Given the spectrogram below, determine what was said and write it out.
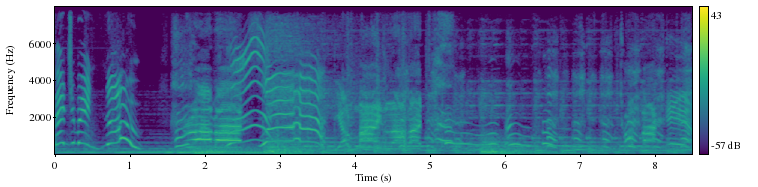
Benjamin, no! Rabbit! Ah! You're mine, Rabbit! Come back here!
